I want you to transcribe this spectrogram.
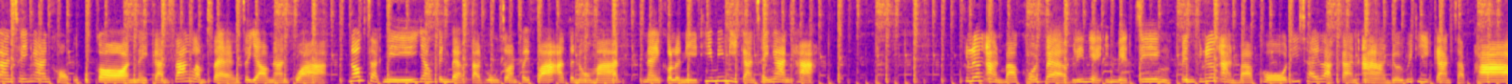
การใช้งานของอุปกรณ์ในการสร้างลำแสงจะยาวนานกว่า นอกจากนี้ยังเป็นแบบตัดวงจรไฟฟ้าอัตโนมัติ ในกรณีที่ไม่มีการใช้งานค่ะ เครื่องอ่านบาร์โค้ดแบบ Linear Imaging เป็นเครื่องอ่านบาร์โค้ดที่ใช้หลักการอ่านโดยวิธีการจับภาพ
